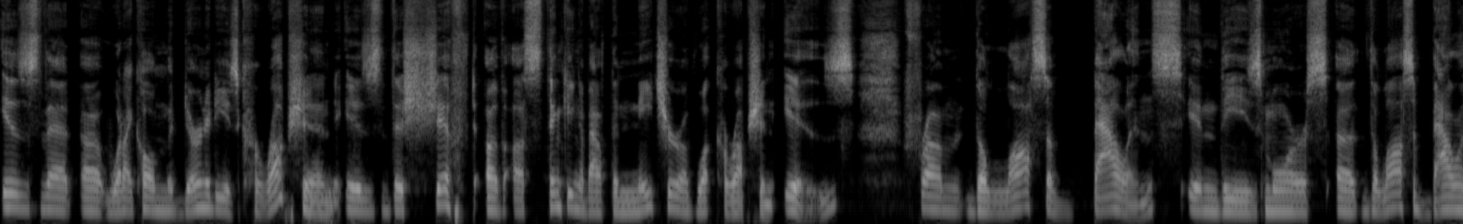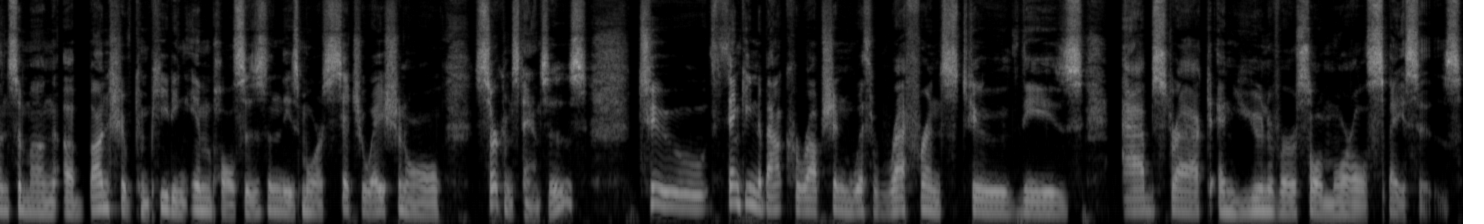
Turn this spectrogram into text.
is that uh, what I call modernity's corruption is the shift of us thinking about the nature of what corruption is from the loss of balance in these more uh, the loss of balance among a bunch of competing impulses in these more situational circumstances to thinking about corruption with reference to these abstract and universal moral spaces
